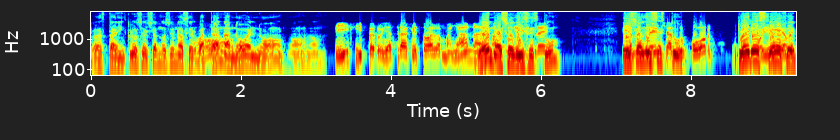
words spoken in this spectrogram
Hasta incluso echándose una cerbatana, no, él no, no, no. Sí, sí, pero ya traje toda la mañana. Bueno, eso dices tú. Eso dices tú. Tú eres jefe,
